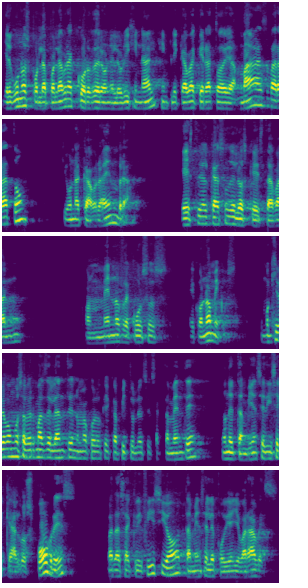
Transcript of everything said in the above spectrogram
Y algunos por la palabra cordero en el original implicaba que era todavía más barato que una cabra hembra. Este era el caso de los que estaban con menos recursos económicos. Como quiera vamos a ver más adelante, no me acuerdo qué capítulo es exactamente, donde también se dice que a los pobres, para sacrificio, también se le podía llevar aves.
